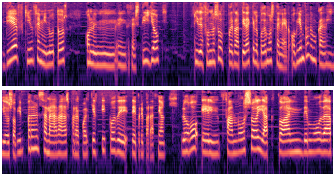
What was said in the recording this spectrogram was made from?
10-15 minutos con el, cestillo y de forma súper rápida que lo podemos tener o bien para bocadillos o bien para ensaladas, para cualquier tipo de, preparación. Luego el famoso y actual de moda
